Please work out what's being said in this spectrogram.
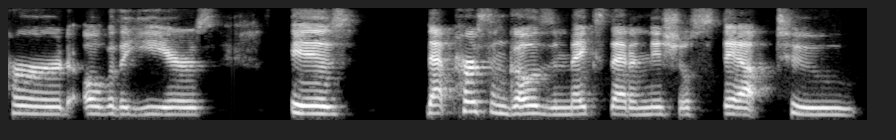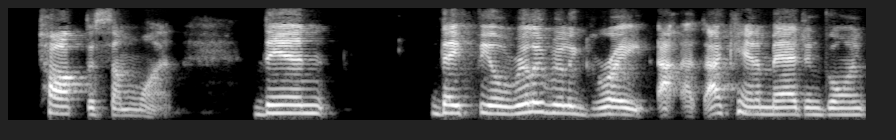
heard over the years is that person goes and makes that initial step to talk to someone. Then they feel really, really great. I, I can't imagine going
